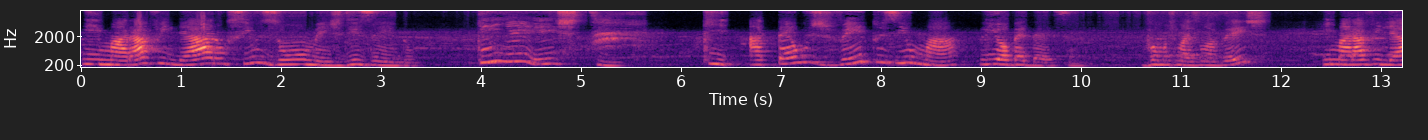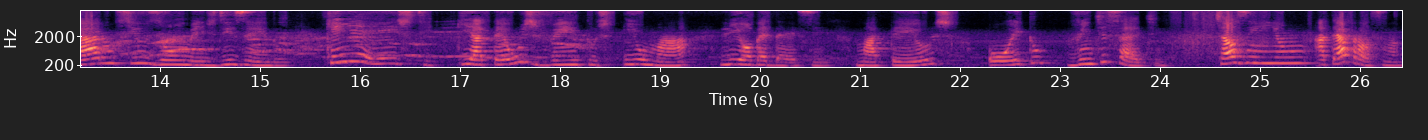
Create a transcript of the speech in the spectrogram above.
E maravilharam-se os homens, dizendo: Quem é este que até os ventos e o mar lhe obedecem? Vamos mais uma vez? E maravilharam-se os homens, dizendo: quem é este que até os ventos e o mar lhe obedecem? Mateus 8, 27. Tchauzinho, até a próxima!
